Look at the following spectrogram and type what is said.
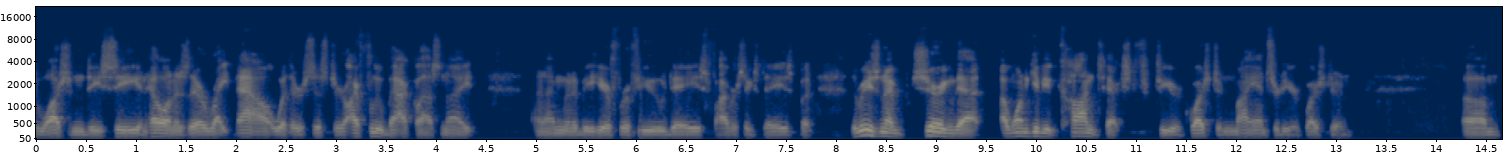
to Washington, D.C., and Helen is there right now with her sister. I flew back last night and I'm going to be here for a few days, five or six days. But the reason I'm sharing that, I want to give you context to your question, my answer to your question. Um,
